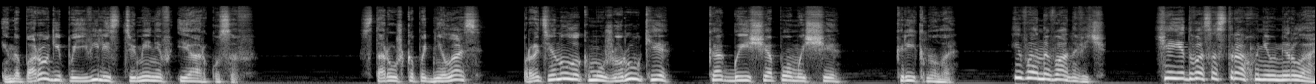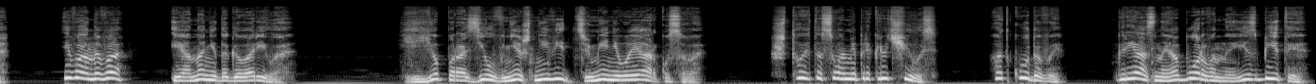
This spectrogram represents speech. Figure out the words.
и на пороге появились Тюменев и Аркусов. Старушка поднялась, протянула к мужу руки, как бы ища помощи, крикнула. «Иван Иванович, я едва со страху не умерла. Иван, Ива...» И она не договорила. Ее поразил внешний вид Тюменева и Аркусова. «Что это с вами приключилось? Откуда вы? Грязные, оборванные, избитые.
